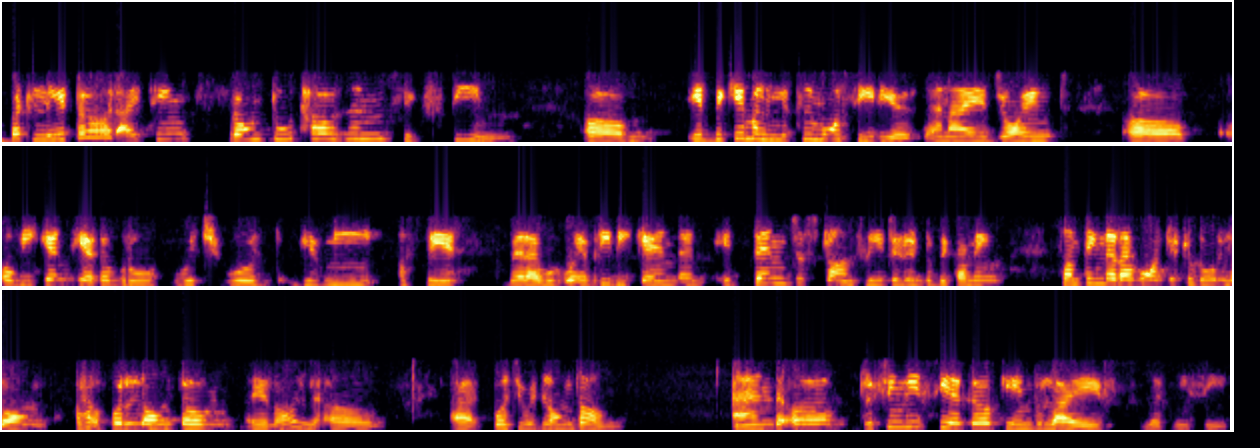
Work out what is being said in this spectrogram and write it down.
but later, I think from 2016, um, it became a little more serious, and I joined uh, a weekend theater group, which would give me a space where I would go every weekend, and it then just translated into becoming something that I wanted to do long for a long term, you know, uh, uh, pursue it long term. And uh, Drifting Leaves Theatre came to life. Let me see,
